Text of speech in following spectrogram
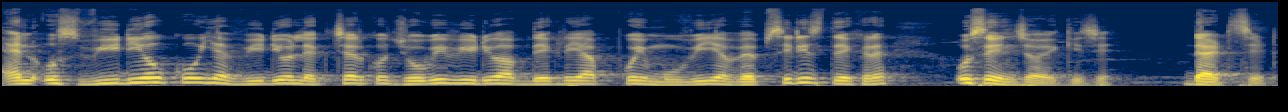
एंड उस वीडियो को या वीडियो लेक्चर को, जो भी वीडियो आप देख रहे हैं आप कोई मूवी या वेब सीरीज़ देख रहे हैं, उसे एंजॉय कीजिए। डेट्स इट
